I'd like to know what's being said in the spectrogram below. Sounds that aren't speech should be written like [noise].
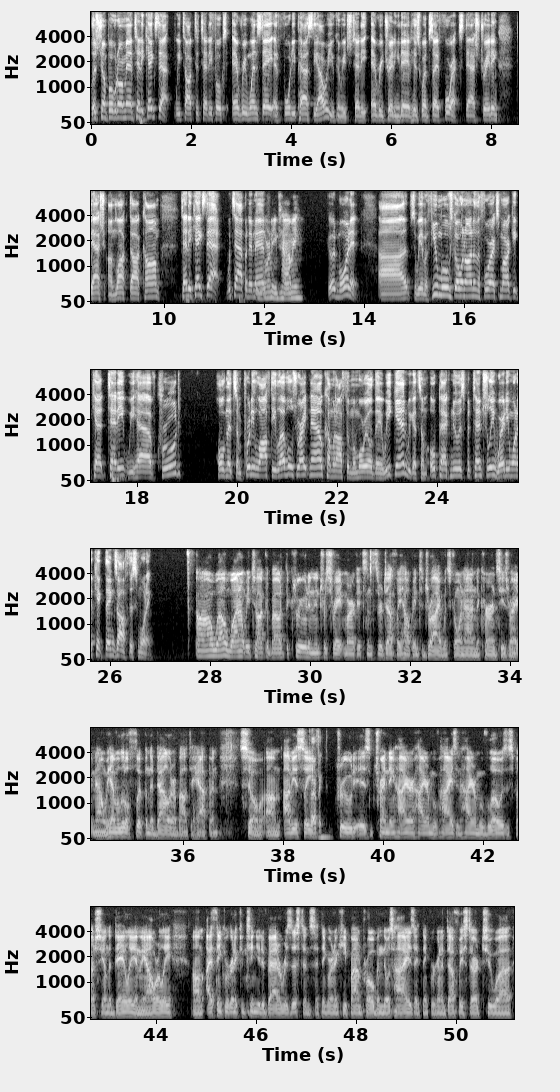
Let's jump over to our man Teddy Kekstadt. We talk to Teddy folks every Wednesday at 40 past the hour. You can reach Teddy every trading day at his website, forex-trading-unlock.com. Teddy Kekstadt, what's happening, man? Good morning, Tommy. Good morning. Uh, so we have a few moves going on in the forex market, Teddy. We have crude holding at some pretty lofty levels right now, coming off the Memorial Day weekend. We got some OPEC news potentially. Where do you want to kick things off this morning? Uh, well, why don't we talk about the crude and interest rate markets since they're definitely helping to drive what's going on in the currencies right now. We have a little flip in the dollar about to happen. So, um, obviously, Perfect. crude is trending higher, higher move highs and higher move lows, especially on the daily and the hourly. Um, I think we're going to continue to batter resistance. I think we're going to keep on probing those highs. I think we're going to definitely start to. Uh,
